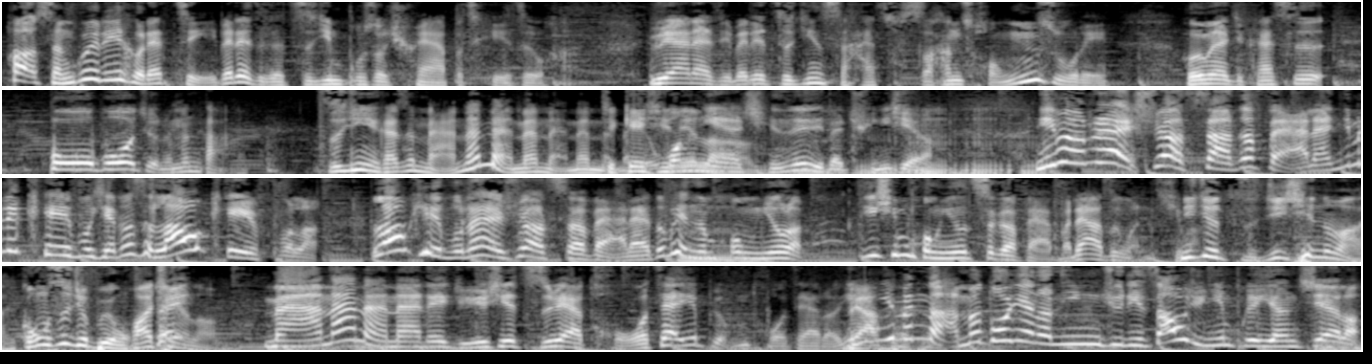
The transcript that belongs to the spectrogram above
好，上轨了以后呢，这边的这个资金不说全部撤走哈，原来这边的资金是还是很充足的，后面就开始波波就那么大。资金就开始慢慢慢慢慢慢慢往年轻人这边倾斜了。你们那儿还需要吃啥子饭呢？你们的客户现在都是老客户了，老客户他还需要吃饭呢，都变成朋友了。你请朋友吃个饭，没得啥子问题。你就自己请了嘛，公司就不用花钱了。慢慢慢慢的，就有些资源拓展也不用拓展了。因为你们那么多年了，凝聚力早就已经培养起来了。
